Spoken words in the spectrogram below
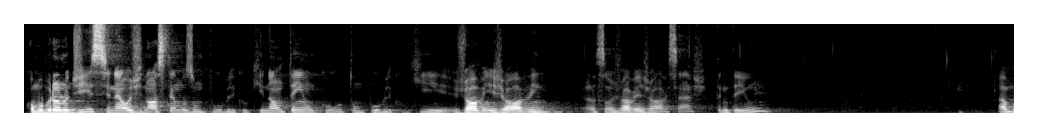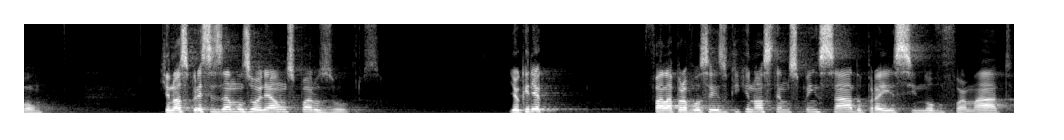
Como o Bruno disse, né, hoje nós temos um público que não tem um culto, um público que jovem jovem, eu sou jovem jovem, você acha? 31? Tá bom. Que nós precisamos olhar uns para os outros. E eu queria falar para vocês o que, que nós temos pensado para esse novo formato.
